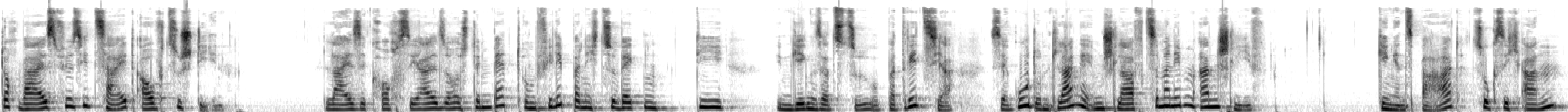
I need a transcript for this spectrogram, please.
Doch war es für sie Zeit aufzustehen. Leise kroch sie also aus dem Bett, um Philippa nicht zu wecken, die, im Gegensatz zu Patricia, sehr gut und lange im Schlafzimmer nebenan schlief, ging ins Bad, zog sich an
